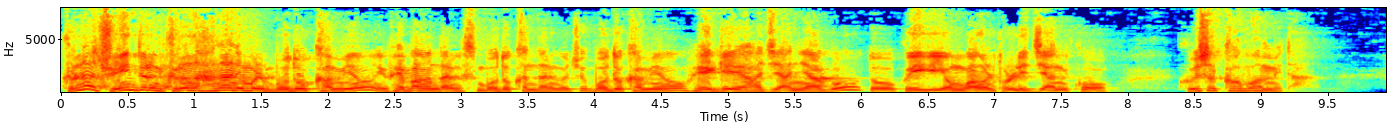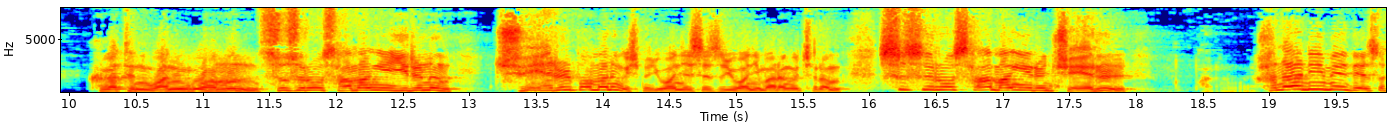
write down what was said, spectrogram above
그러나 죄인들은 그런 하나님을 모독하며 회방한다는 것은 모독한다는 거죠. 모독하며 회개하지 아니하고 또 그에게 영광을 돌리지 않고 그것을 거부합니다. 그 같은 완고함은 스스로 사망에 이르는 죄를 범하는 것입니다. 요한일서에서 요한이 말한 것처럼 스스로 사망에 이르는 죄를 하나님에 대해서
